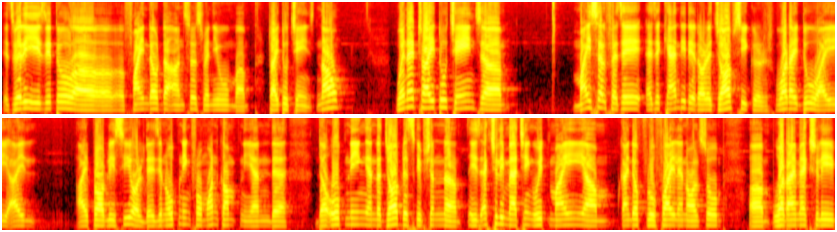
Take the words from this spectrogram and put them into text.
it's very easy to uh, find out the answers when you um, try to change. Now when I try to change uh, myself as a as a candidate or a job seeker, what I do, I I I probably see or there's an opening from one company and uh, the opening and the job description uh, is actually matching with my um, kind of profile and also um, what I'm actually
